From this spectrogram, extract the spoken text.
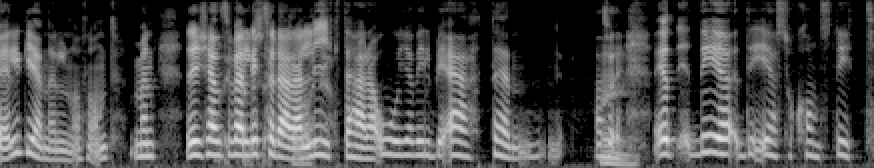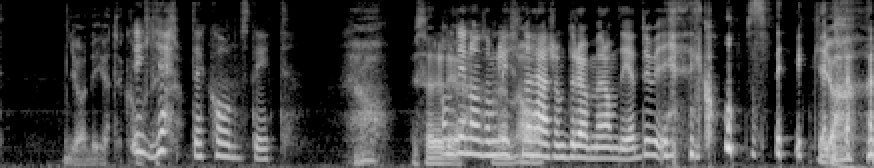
Belgien eller något sånt. Men det känns Det väldigt sådär likt det här. Åh, jag vill bli äten. Alltså, Mm. det, det är så konstigt. Ja, det är Det är jättekonstigt. jättekonstigt. Visst är det Om det är någon som Men, lyssnar ja. här som drömmer om det. Du är konstig. Ja,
